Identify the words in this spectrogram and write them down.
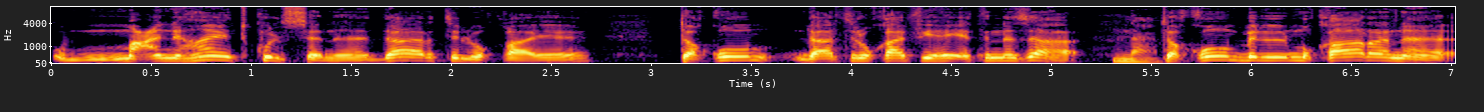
ومع نهاية كل سنة دائرة الوقاية تقوم دائرة الوقاية في هيئة النزاهة. نعم. تقوم بالمقارنة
